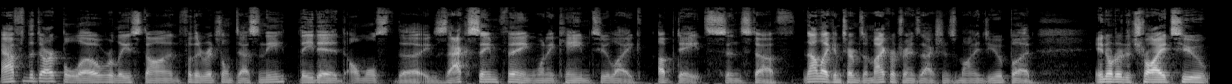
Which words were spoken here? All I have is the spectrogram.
after the Dark Below released on for the original Destiny, they did almost the exact same thing when it came to like updates and stuff. Not like in terms of microtransactions, mind you, but in order to try to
